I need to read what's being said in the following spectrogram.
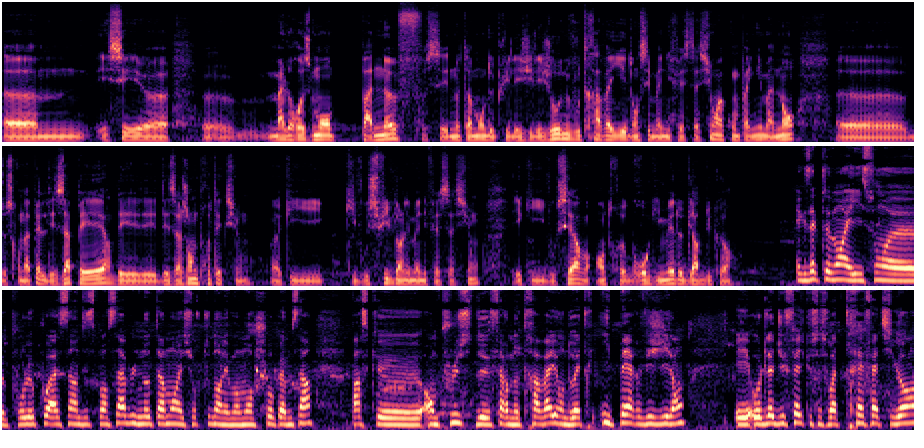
et c'est malheureusement pas neuf, c'est notamment depuis les Gilets jaunes. Vous travaillez dans ces manifestations accompagné maintenant euh, de ce qu'on appelle des APR, des, agents de protection, euh, qui, qui vous suivent dans les manifestations et qui vous servent entre gros guillemets de garde du corps. Exactement, et ils sont euh, pour le coup assez indispensables, notamment et surtout dans les moments chauds comme ça, parce que en plus de faire notre travail, on doit être hyper vigilant et au-delà du fait que ce soit très fatigant,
